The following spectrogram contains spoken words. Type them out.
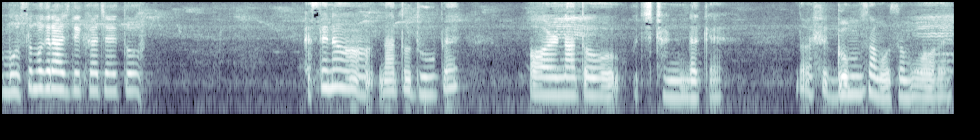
मौसम अगर आज देखा जाए तो ऐसे ना ना तो धूप है और ना तो कुछ ठंडक है। तो ऐसे गुम सा मौसम हुआ हुआ है।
